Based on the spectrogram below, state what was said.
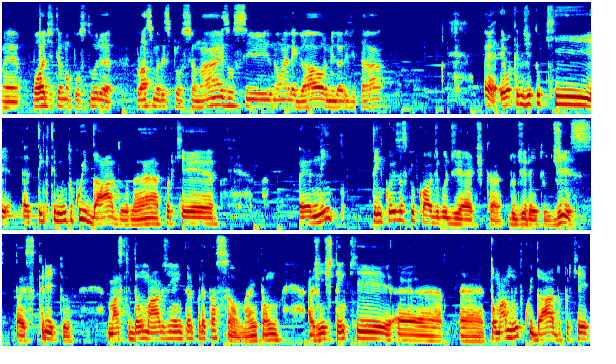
é, pode ter uma postura próxima desses profissionais, ou se não é legal, é melhor evitar? É, eu acredito que é, tem que ter muito cuidado, né? Porque é, nem tem coisas que o código de ética do direito diz, está escrito, mas que dão margem à interpretação, né? Então a gente tem que é, é, tomar muito cuidado, porque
